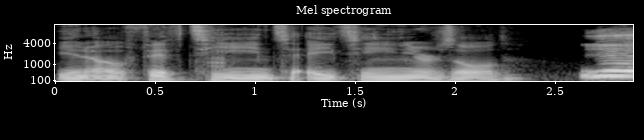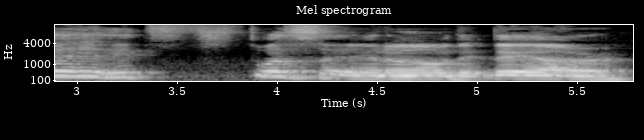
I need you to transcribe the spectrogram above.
you know, 15 to 18 years old? Yeah, it's, it was, uh, you know, they, they are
